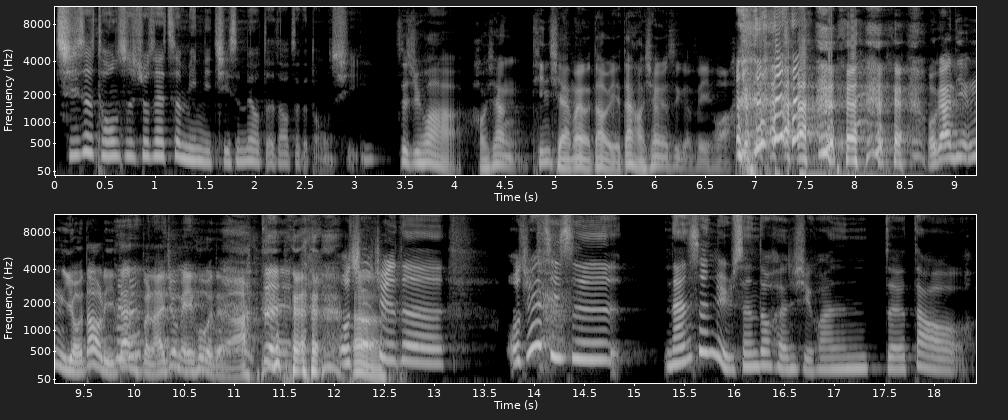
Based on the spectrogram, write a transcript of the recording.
其实同时就在证明你其实没有得到这个东西。这句话好像听起来蛮有道理，但好像又是个废话。我刚刚听，嗯，有道理，但本来就没获得啊。对，我就觉得，我觉得其实男生女生都很喜欢得到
